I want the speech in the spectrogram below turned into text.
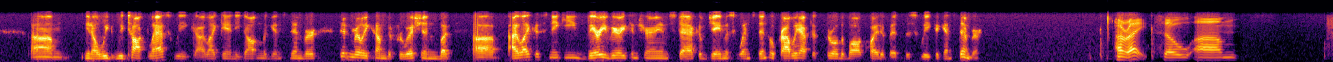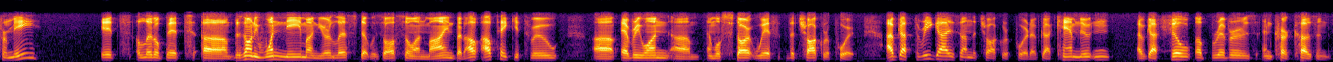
Um, you know, we we talked last week. I liked Andy Dalton against Denver. Didn't really come to fruition, but uh, I like a sneaky, very very contrarian stack of Jameis Winston, who'll probably have to throw the ball quite a bit this week against Denver. All right. So um, for me, it's a little bit. Um, there's only one name on your list that was also on mine, but I'll I'll take you through uh, everyone, um, and we'll start with the chalk report. I've got three guys on the chalk report. I've got Cam Newton, I've got Philip Rivers, and Kirk Cousins.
